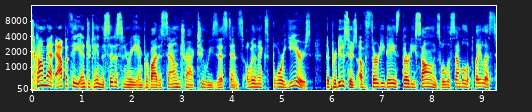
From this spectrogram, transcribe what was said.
To combat apathy, entertain the citizenry, and provide a soundtrack to resistance, over the next four years, the producers of 30 Days, 30 Songs will assemble a playlist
